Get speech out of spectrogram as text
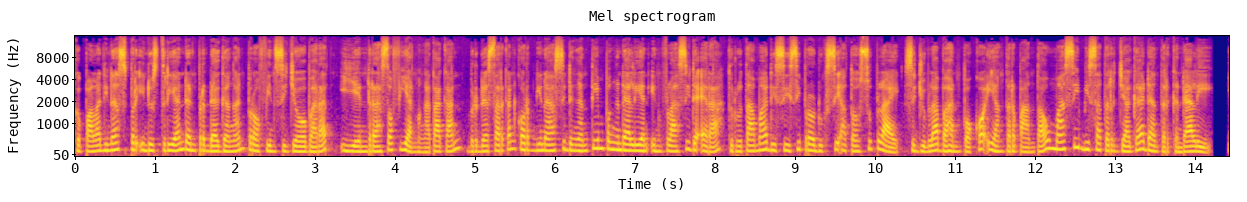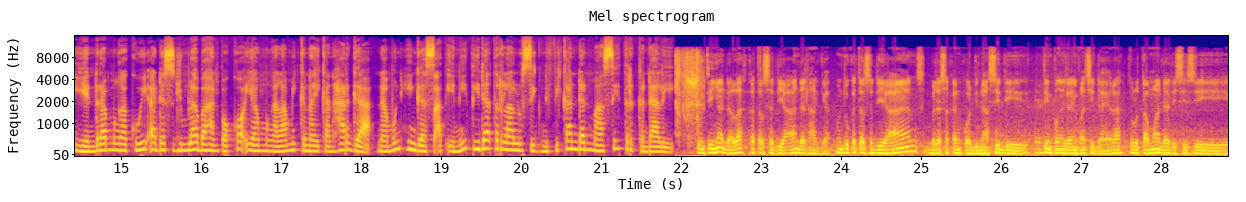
Kepala Dinas Perindustrian dan Perdagangan Provinsi Jawa Barat, Yendra Sofian mengatakan, berdasarkan koordinasi dengan tim pengendalian inflasi daerah, terutama di sisi produksi atau supply, sejumlah bahan pokok yang terpantau masih bisa terjaga dan terkendali. Yendra mengakui ada sejumlah bahan pokok yang mengalami kenaikan harga, namun hingga saat ini tidak terlalu signifikan dan masih terkendali. Kuncinya adalah ketersediaan dan harga. Untuk ketersediaan berdasarkan koordinasi di tim pengendalian inflasi daerah, terutama dari sisi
